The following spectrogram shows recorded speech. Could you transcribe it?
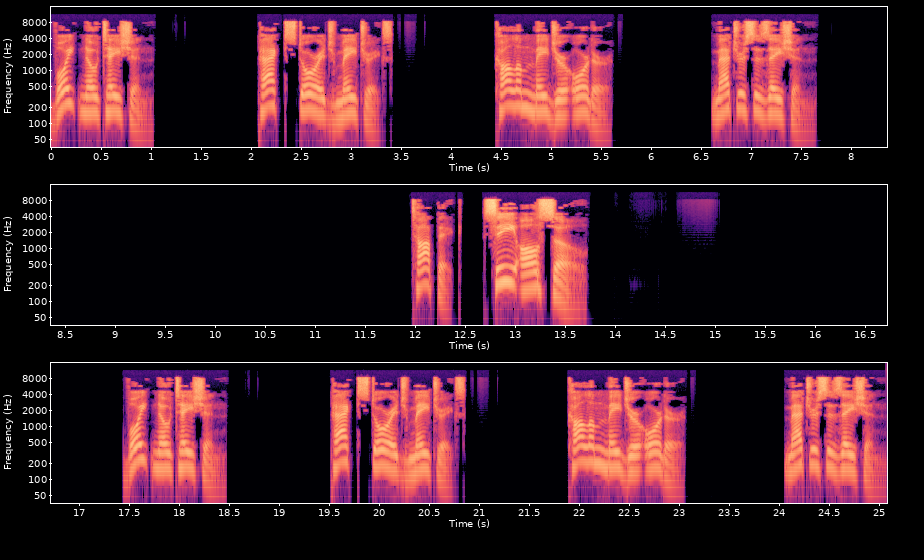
Voigt notation. Packed storage matrix. Column major order. Matricization Topic. See also. Voigt notation Packed storage matrix. Column major order. Matricization.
